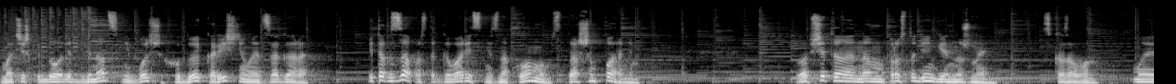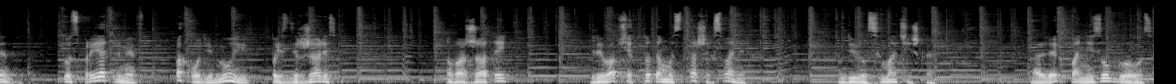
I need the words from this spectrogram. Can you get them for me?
мальчишка было лет 12, не больше, худой, коричневый от загара. И так запросто говорит с незнакомым старшим парнем. «Вообще-то нам просто деньги нужны», — сказал он. «Мы тут с приятелями в походе, ну и поиздержались». «Вожатый? Или вообще кто там из старших с вами?» — удивился мальчишка. Олег понизил голос.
